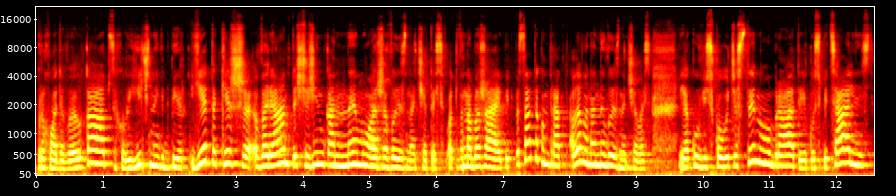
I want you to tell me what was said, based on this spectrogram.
проходить ВЛК, психологічний відбір. Є такі ж варіанти, що жінка не може визначитись. От вона бажає підписати контракт, але вона не визначилась, яку військову частину обрати, яку спеціальність,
